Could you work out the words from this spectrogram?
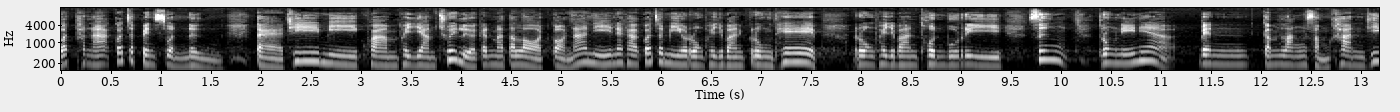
วัฒนะก็จะเป็นส่วนหนึ่ง แต่ที่มีความพยายามช่วยเหลือกันมาตลอดก่อนหน้านี้นะคะก็จะมีโรงพยาบาลกรุงเทพ โรงพยาบาลธนบุรี ซึ่งตรงนี้เนี่ยเป็นกำลังสำคัญที่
